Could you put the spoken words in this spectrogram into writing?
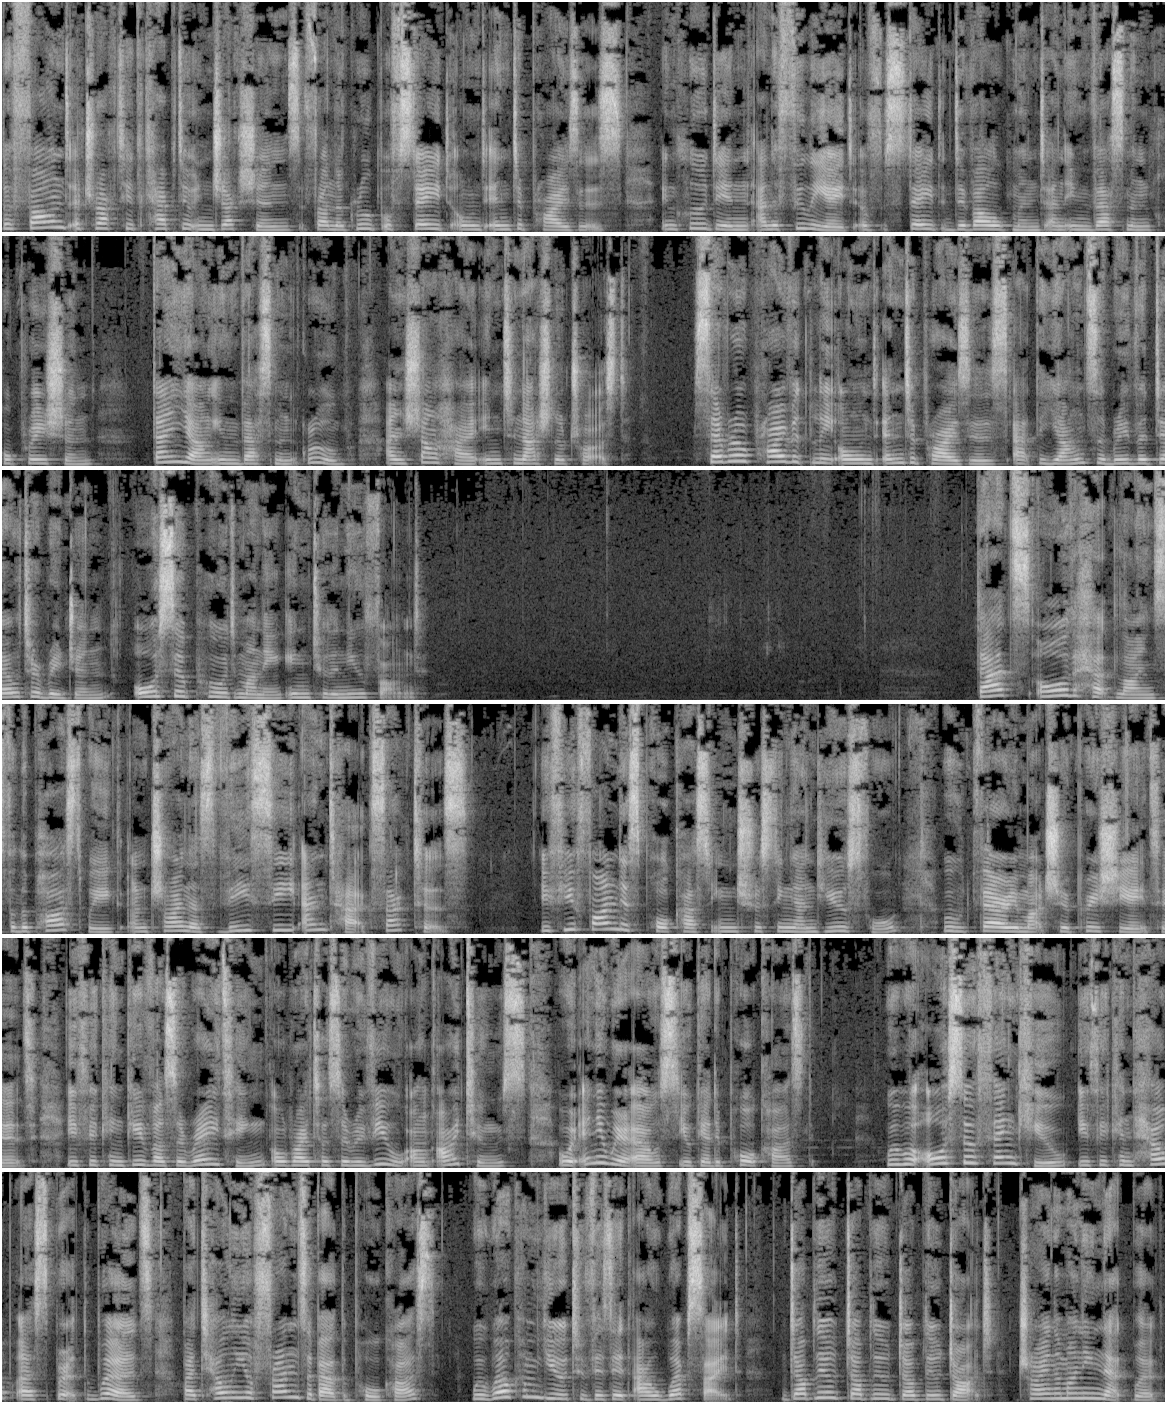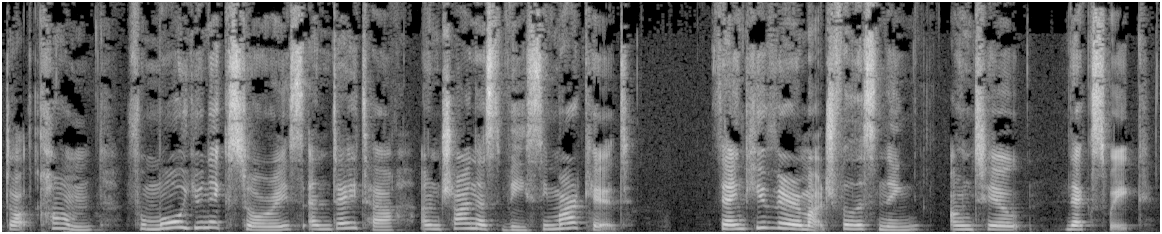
The fund attracted capital injections from a group of state owned enterprises, including an affiliate of State Development and Investment Corporation, Danyang Investment Group, and Shanghai International Trust. Several privately owned enterprises at the Yangtze River Delta region also poured money into the new fund. That's all the headlines for the past week on China's VC and tech sectors. If you find this podcast interesting and useful, we would very much appreciate it if you can give us a rating or write us a review on iTunes or anywhere else you get a podcast. We will also thank you if you can help us spread the words by telling your friends about the podcast. We welcome you to visit our website www.chinamoneynetwork.com for more unique stories and data on China's VC market. Thank you very much for listening. Until next week.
